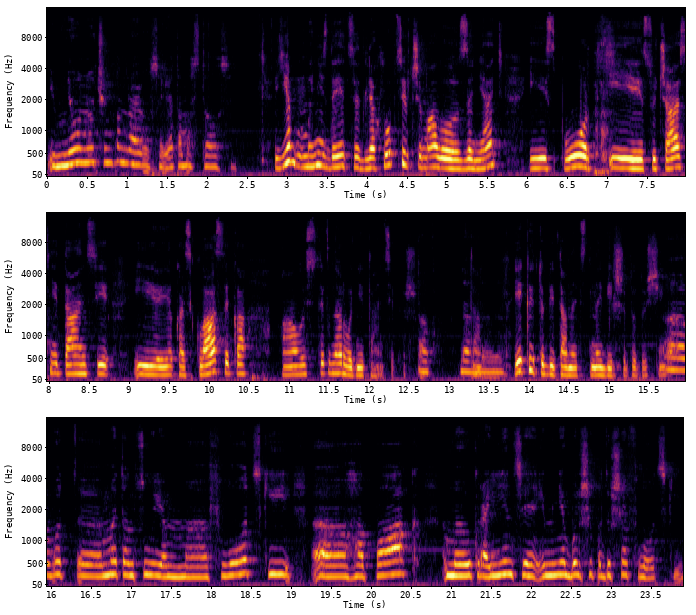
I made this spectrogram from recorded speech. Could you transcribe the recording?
и мне он очень понравился, я там остался. Є, мені здається, для хлопців чимало занять, і спорт, і сучасні танці, і якась класика. А ось ти в народні танці пішов. Так, да, Так. да, да. Який тобі танець найбільше до душі? А, вот э, мы танцуем э, флотский, э, гапак, мы украинцы, и мне больше по душе флотский.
